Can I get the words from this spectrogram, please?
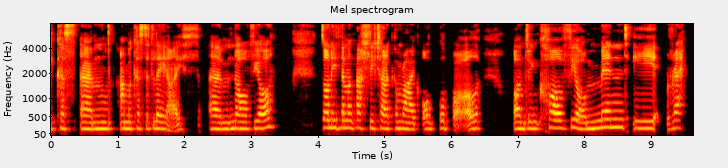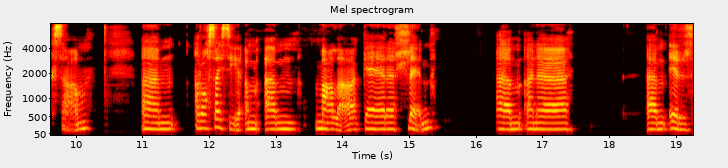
i cys- um, am y cystadleuaeth um, nofio. Do'n i ddim yn gallu siarad Cymraeg o gwbl ond dwi'n cofio mynd i Wrecsam yym arosais i ym ym Mala ger y llyn um, yn y um, urdd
